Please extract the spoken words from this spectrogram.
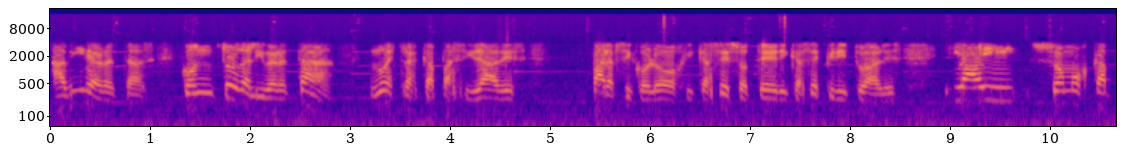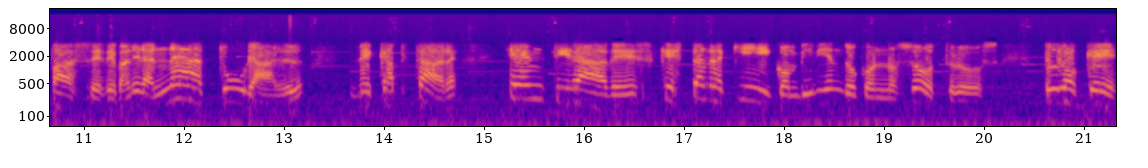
abiertas con toda libertad nuestras capacidades parapsicológicas, esotéricas, espirituales, y ahí somos capaces de manera natural de captar entidades que están aquí conviviendo con nosotros, pero que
